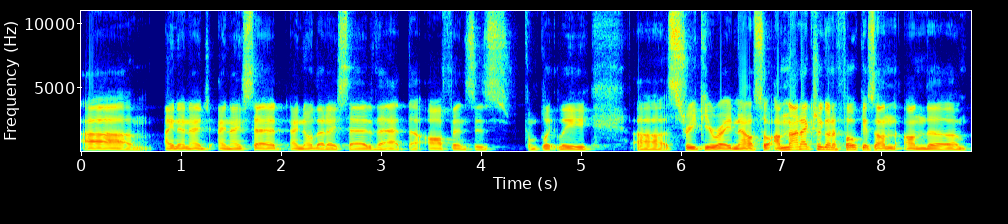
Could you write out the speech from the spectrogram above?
um, and I and I said I know that I said that the offense is completely uh, streaky right now, so I'm not actually going to focus on on the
